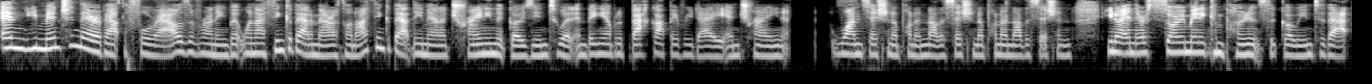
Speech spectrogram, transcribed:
And you mentioned there about the four hours of running, but when I think about a marathon, I think about the amount of training that goes into it and being able to back up every day and train one session upon another session upon another session, you know, and there are so many components that go into that.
